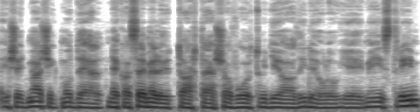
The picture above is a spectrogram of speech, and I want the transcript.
és egy másik modellnek a szem előtt tartása volt ugye az ideológiai mainstream,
